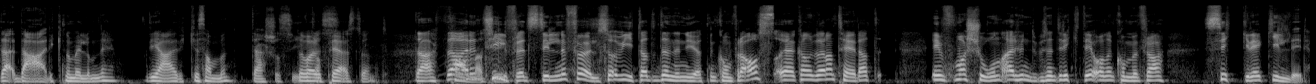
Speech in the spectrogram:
det, det er ikke noe mellom de. De er ikke sammen. Det er så sykt. Det var et. PR-stunt. Det er, Det er en tilfredsstillende følelse å vite at denne nyheten kom fra oss, og jeg kan garantere at informasjonen er 100% riktig, og den kommer fra sikre kilder.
